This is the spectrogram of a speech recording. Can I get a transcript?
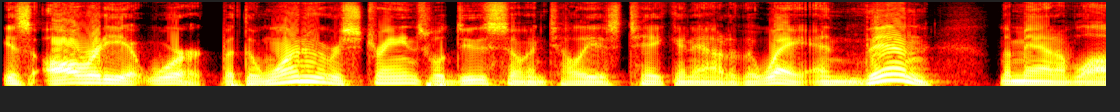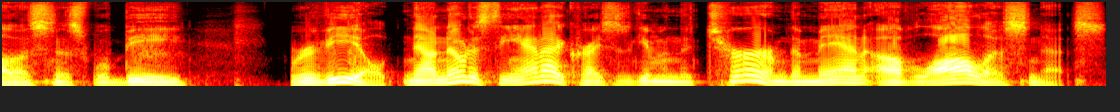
is already at work, but the one who restrains will do so until he is taken out of the way, and then the man of lawlessness will be revealed. Now, notice the Antichrist is given the term the man of lawlessness.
